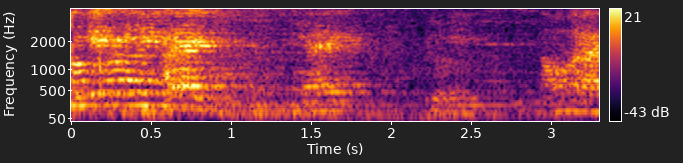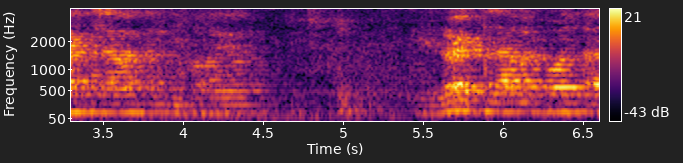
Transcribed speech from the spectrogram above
Sige. Ayan. Guys, ako maraming salamat nandito kayo. Okay, Lord, salamat po sa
